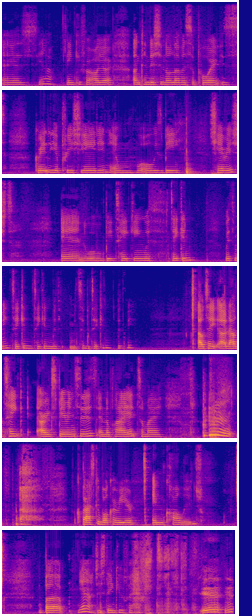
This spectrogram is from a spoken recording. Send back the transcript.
and yeah, thank you for all your unconditional love and support. It's greatly appreciated and will always be cherished and will be taking with taken with me, taken taken with taken with me. I'll take and I'll take our experiences and apply it to my basketball career in college. But yeah, just thank you for everything.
